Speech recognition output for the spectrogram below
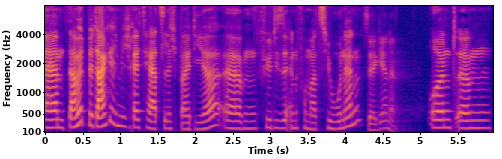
Ähm, damit bedanke ich mich recht herzlich bei dir ähm, für diese Informationen. Sehr gerne. Und ähm,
